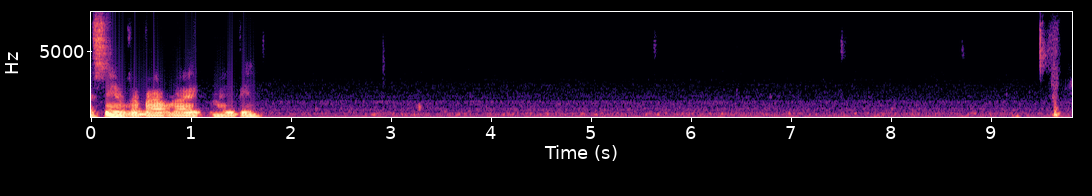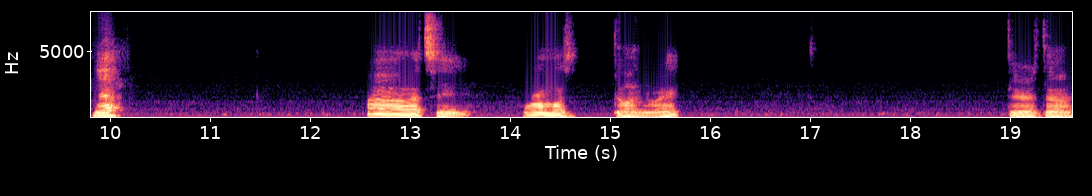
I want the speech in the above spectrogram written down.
This seems about right, maybe. Yeah. Uh, let's see. We're almost done, right? There's the...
